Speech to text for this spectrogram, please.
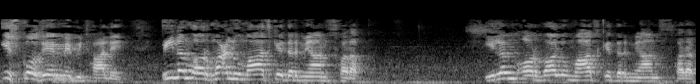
اس کو ذہن میں بٹھا لیں۔ علم اور معلومات کے درمیان فرق۔ علم اور معلومات کے درمیان فرق۔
